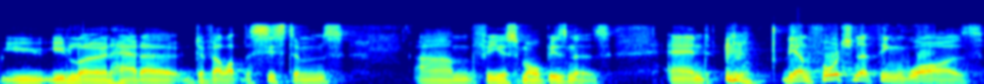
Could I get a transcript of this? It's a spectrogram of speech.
you learn how to develop the systems um, for your small business, and the unfortunate thing was,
